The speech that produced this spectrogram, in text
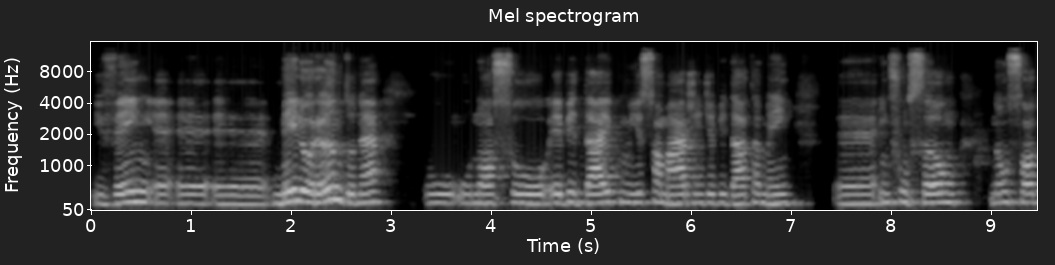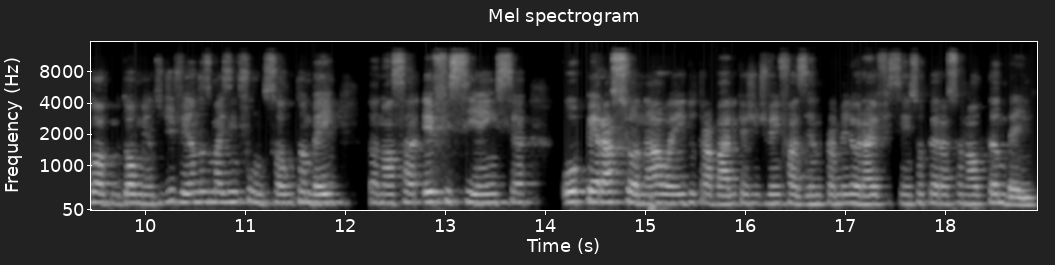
e vem é, é, é, melhorando né, o, o, nosso EBITDA e com isso a margem de EBITDA também em função não só do, do aumento de vendas, mas em função também da nossa eficiência operacional aí do trabalho que a gente vem fazendo para melhorar a eficiência operacional também.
